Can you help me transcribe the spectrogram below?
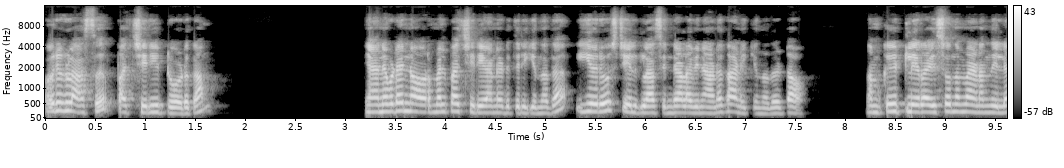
ഒരു ഗ്ലാസ് പച്ചരി ഇട്ട് കൊടുക്കാം. ഞാനിവിടെ നോർമൽ പച്ചരിയാണ് എടുത്തിരിക്കുന്നത്. ഈ ഒരു സ്റ്റീൽ ഗ്ലാസിന്റെ അളവിനാണ് കാണിക്കുന്നത് കേട്ടോ. നമുക്ക് ഇഡ്ലി റൈസ് ഒന്നും വേണമെന്നില്ല.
